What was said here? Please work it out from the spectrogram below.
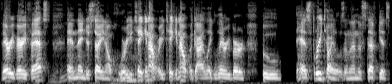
very, very fast. Mm-hmm. And then just start, you know, who are you taking out? Are you taking out a guy like Larry Bird who has three titles, and then if Steph gets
